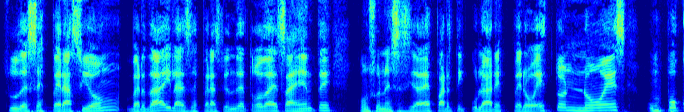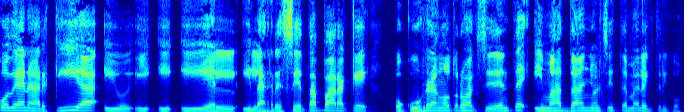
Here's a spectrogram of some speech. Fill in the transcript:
su desesperación, ¿verdad? Y la desesperación de toda esa gente con sus necesidades particulares. Pero esto no es un poco de anarquía y, y, y, y la receta para que ocurran otros accidentes y más daño al sistema eléctrico.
